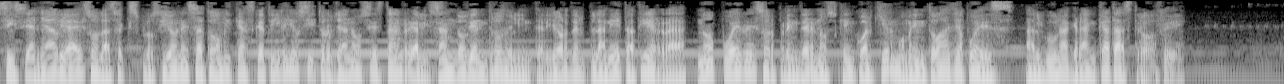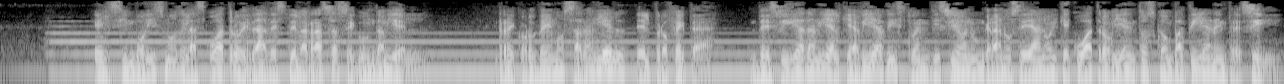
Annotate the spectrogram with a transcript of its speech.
Si se añade a eso las explosiones atómicas que tirios y troyanos están realizando dentro del interior del planeta Tierra, no puede sorprendernos que en cualquier momento haya pues, alguna gran catástrofe. El simbolismo de las cuatro edades de la raza según Daniel. Recordemos a Daniel, el profeta. Decía Daniel que había visto en visión un gran océano y que cuatro vientos combatían entre sí.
